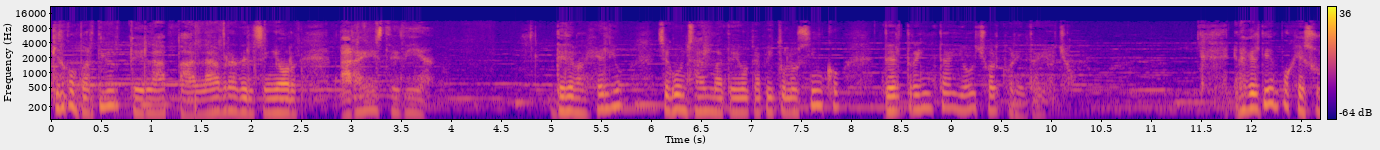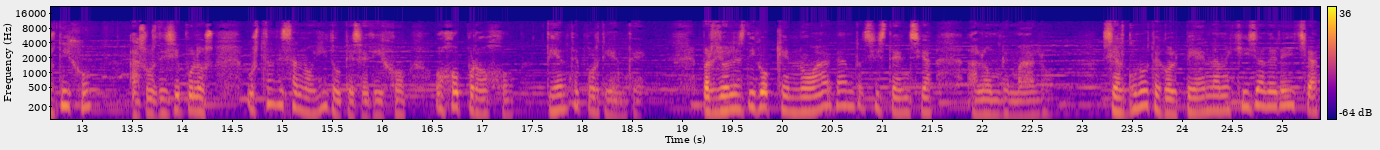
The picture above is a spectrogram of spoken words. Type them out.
Quiero compartirte la palabra del Señor para este día. Del Evangelio según San Mateo capítulo 5 del 38 al 48. En aquel tiempo Jesús dijo a sus discípulos, ustedes han oído que se dijo, ojo por ojo, diente por diente. Pero yo les digo que no hagan resistencia al hombre malo. Si alguno te golpea en la mejilla derecha,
